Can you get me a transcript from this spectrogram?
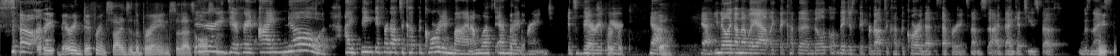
so very I, very different sides of the brain. So that's all very awesome. different. I know. I think they forgot to cut the cord in mine. I'm left and right brained. It's very weird. Yeah. yeah. Yeah, you know, like on the way out, like they cut the umbilical. They just they forgot to cut the cord that separates them, so I, I get to use both. It was nice. We,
